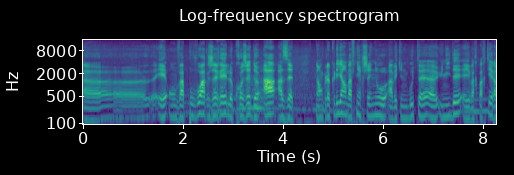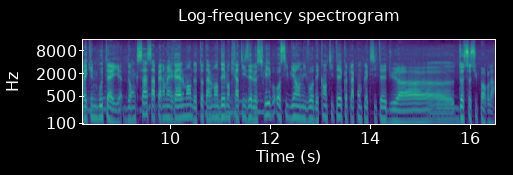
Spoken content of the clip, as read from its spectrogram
euh, et on va pouvoir gérer le projet de A à Z. Donc le client va venir chez nous avec une, bouteille, euh, une idée et il va repartir avec une bouteille. Donc ça, ça permet réellement de totalement démocratiser le sleeve, aussi bien au niveau des quantités que de la complexité euh, de ce support-là.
